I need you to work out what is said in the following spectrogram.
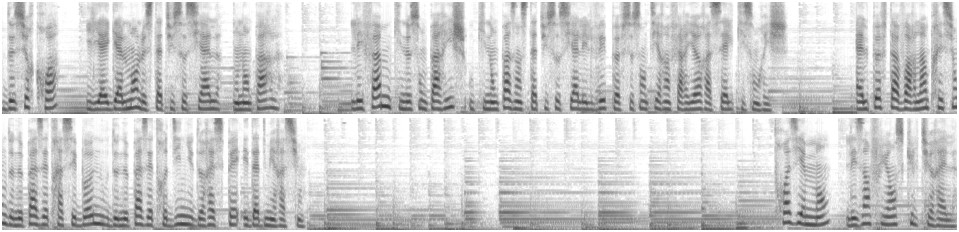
De surcroît, il y a également le statut social, on en parle Les femmes qui ne sont pas riches ou qui n'ont pas un statut social élevé peuvent se sentir inférieures à celles qui sont riches. Elles peuvent avoir l'impression de ne pas être assez bonnes ou de ne pas être dignes de respect et d'admiration. Troisièmement, les influences culturelles.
